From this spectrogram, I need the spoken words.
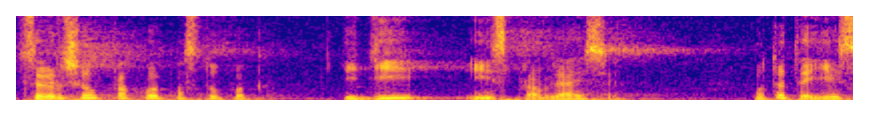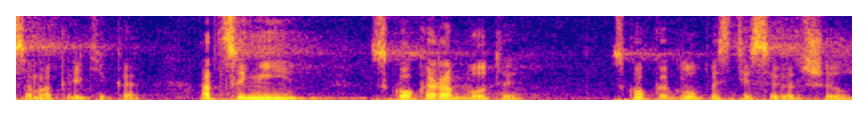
Совершил плохой поступок. Иди и исправляйся. Вот это и есть самокритика. Оцени, сколько работы, сколько глупостей совершил.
